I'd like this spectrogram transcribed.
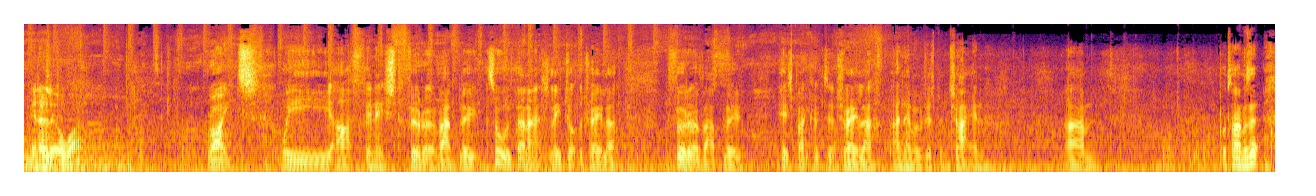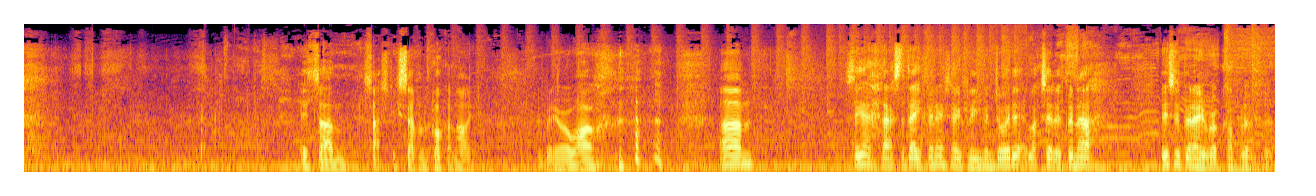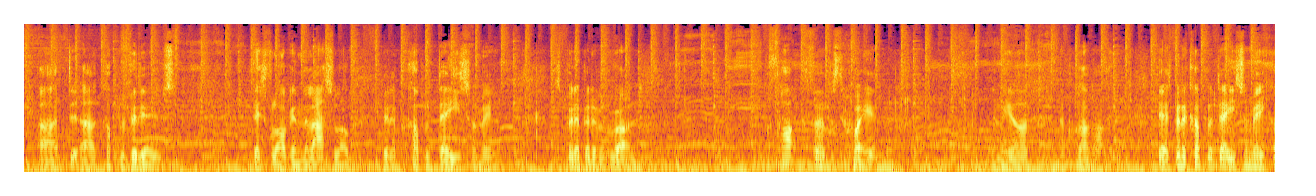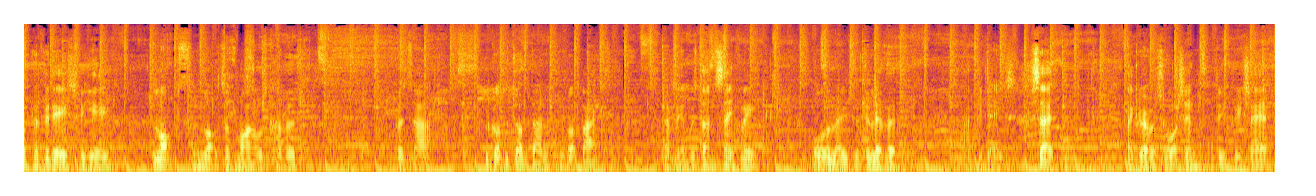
in a little while. Right, we are finished, filled it with AdBlue. That's all we've done actually, dropped the trailer, filled it with AdBlue, hitched back up to the trailer, and then we've just been chatting. Um, what time is it? It's um, it's actually seven o'clock at night. We've been here a while. um, so yeah, that's the day finished. Hopefully you've enjoyed it. Like I said, it's been a this has been over a couple of uh, a uh, couple of videos. This vlog and the last vlog. It's been a couple of days for me. It's been a bit of a run I parked the furthest away in the in the yard, in the car park. Yeah, it's been a couple of days for me, a couple of videos for you, lots and lots of miles covered. But uh, we got the job done, we got back, everything was done safely, all the loads were delivered, happy days. So, thank you very much for watching, I do appreciate it.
